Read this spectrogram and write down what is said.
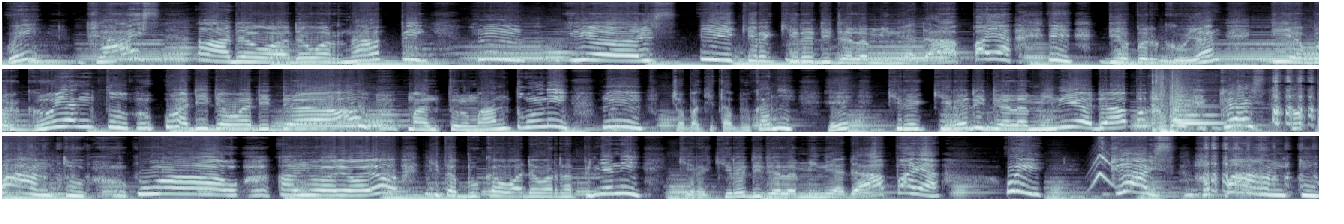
Wih, guys, ada wadah warna pink. Hmm, guys, eh, kira-kira di dalam ini ada apa ya? Eh, dia bergoyang, dia bergoyang tuh. Wadidaw, wadidaw, mantul-mantul nih. Hmm, coba kita buka nih. Eh, kira-kira di dalam ini ada apa? Eh, guys, apaan tuh? Wow, ayo, ayo, ayo, kita buka wadah warna pinknya nih. Kira-kira di dalam ini ada apa ya? Wih, guys, apaan tuh?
